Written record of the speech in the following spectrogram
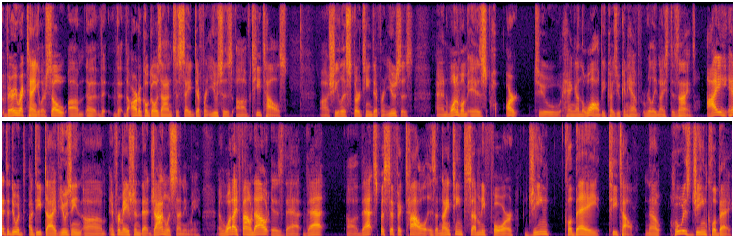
Very rectangular. So, um, uh, the, the, the article goes on to say different uses of tea towels. Uh, she lists 13 different uses, and one of them is art to hang on the wall because you can have really nice designs. I had to do a, a deep dive using um, information that John was sending me, and what I found out is that that uh, that specific towel is a 1974 Gene Klebe tea towel. Now, who is Gene Klebe?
